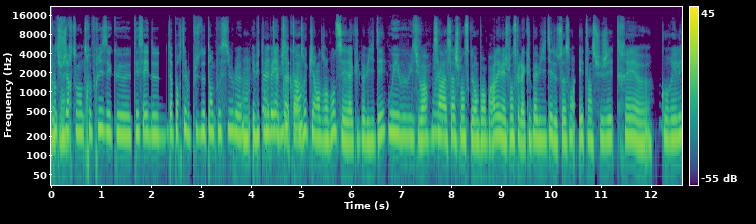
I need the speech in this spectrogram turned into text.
quand tu gères ton entreprise et que tu essayes d'apporter le plus de temps possible. Mm. Et puis ton baby, t'as- un truc qui rentre en compte, c'est la culpabilité. Oui, oui, oui. Tu vois, Ouais. ça, ça, je pense qu'on peut en parler, mais je pense que la culpabilité, de toute façon, est un sujet très, euh, corrélé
